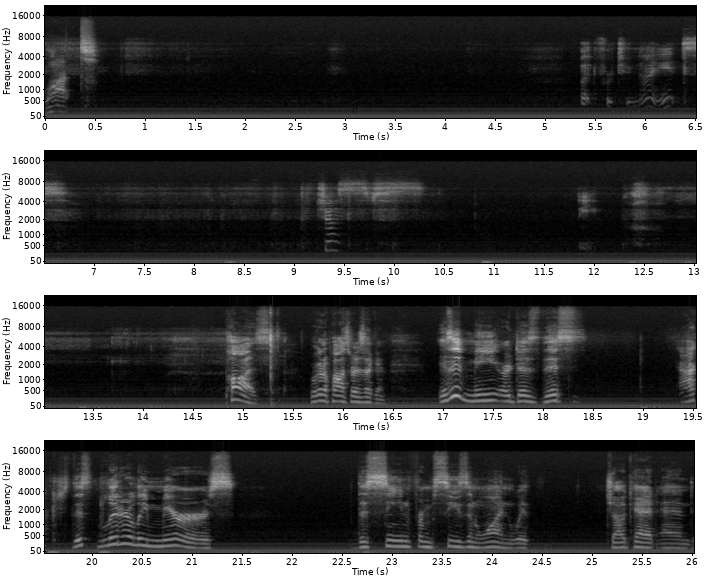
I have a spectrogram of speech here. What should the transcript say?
lot. But for tonight, just eat. Pause. We're gonna pause for a second. Is it me or does this act this literally mirrors the scene from season one with Jughead and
